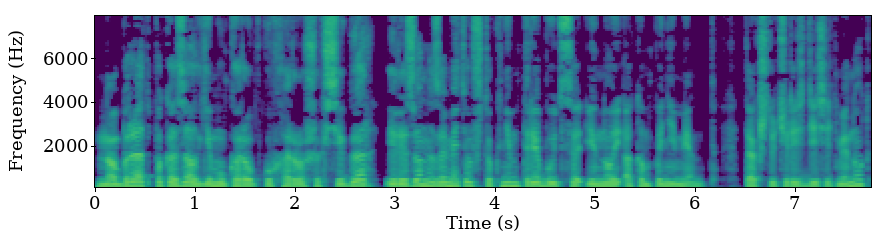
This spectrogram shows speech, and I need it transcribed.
Но брат показал ему коробку хороших сигар и резонно заметил, что к ним требуется иной аккомпанемент, так что через 10 минут,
